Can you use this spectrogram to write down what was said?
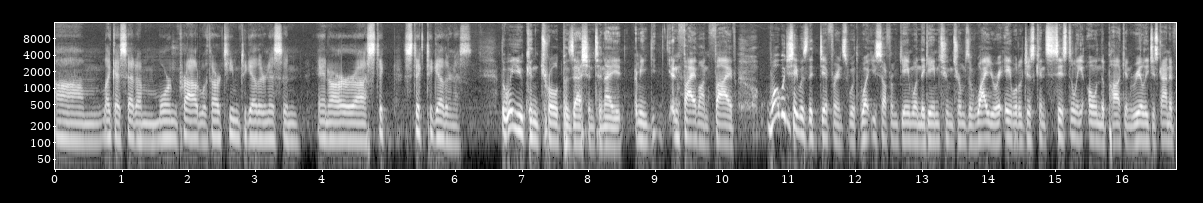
um, like I said, I'm more than proud with our team togetherness and and our uh, stick stick togetherness. the way you controlled possession tonight, I mean, in five on five, what would you say was the difference with what you saw from game one to game two in terms of why you were able to just consistently own the puck and really just kind of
